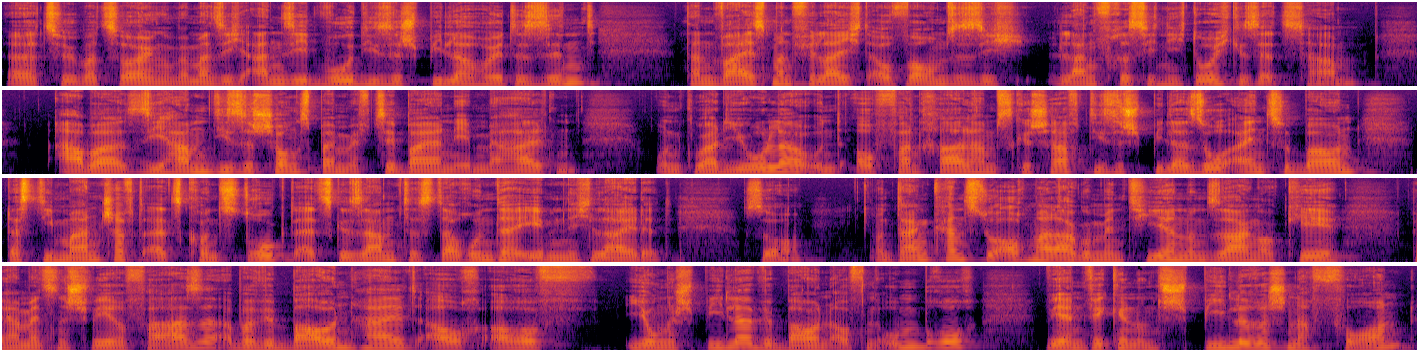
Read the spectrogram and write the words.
äh, zu überzeugen. Und wenn man sich ansieht, wo diese Spieler heute sind, dann weiß man vielleicht auch, warum sie sich langfristig nicht durchgesetzt haben. Aber sie haben diese Chance beim FC Bayern eben erhalten. Und Guardiola und auch Van Gaal haben es geschafft, diese Spieler so einzubauen, dass die Mannschaft als Konstrukt, als Gesamtes darunter eben nicht leidet. So. Und dann kannst du auch mal argumentieren und sagen, okay, wir haben jetzt eine schwere Phase, aber wir bauen halt auch auf junge Spieler, wir bauen auf einen Umbruch, wir entwickeln uns spielerisch nach vorn.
